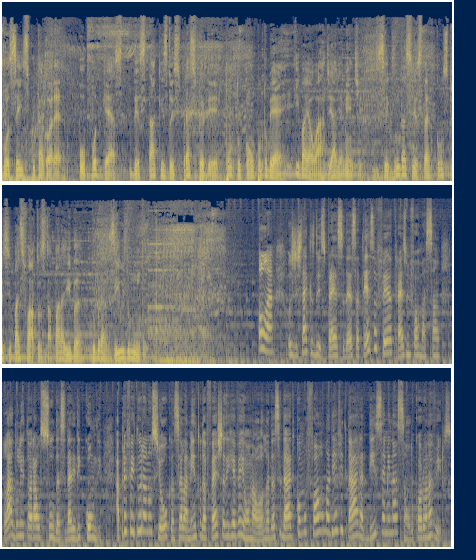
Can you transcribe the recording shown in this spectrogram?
Você escuta agora o podcast Destaques do ExpressoPB.com.br, que vai ao ar diariamente, de segunda a sexta, com os principais fatos da Paraíba, do Brasil e do mundo. Os destaques do Expresso dessa terça-feira traz uma informação lá do litoral sul da cidade de Conde. A prefeitura anunciou o cancelamento da festa de Réveillon na orla da cidade como forma de evitar a disseminação do coronavírus.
